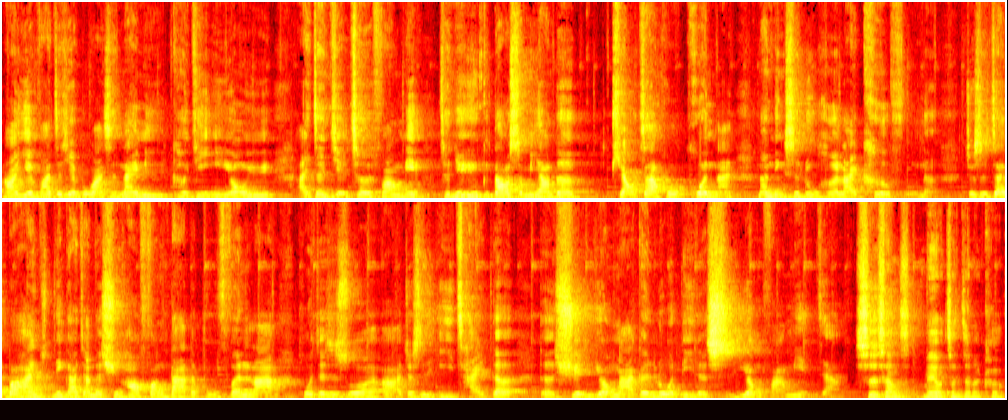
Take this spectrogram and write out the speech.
啊研发这些，不管是奈米科技应用于癌症检测方面，曾经遇到什么样的挑战或困难，那您是如何来克服呢？就是在包含您刚刚讲的讯号放大的部分啦，或者是说啊，就是医材的的选用啊，跟落地的使用方面这样。事实上没有真正的克服，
